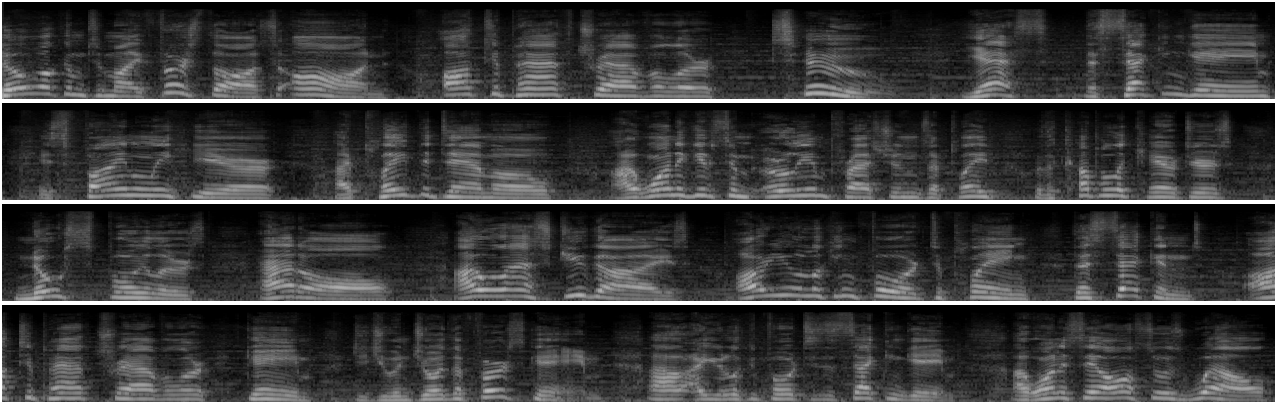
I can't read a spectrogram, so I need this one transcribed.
So, welcome to my first thoughts on Octopath Traveler 2. Yes, the second game is finally here. I played the demo. I want to give some early impressions. I played with a couple of characters, no spoilers at all. I will ask you guys are you looking forward to playing the second Octopath Traveler game? Did you enjoy the first game? Uh, are you looking forward to the second game? I want to say also as well,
